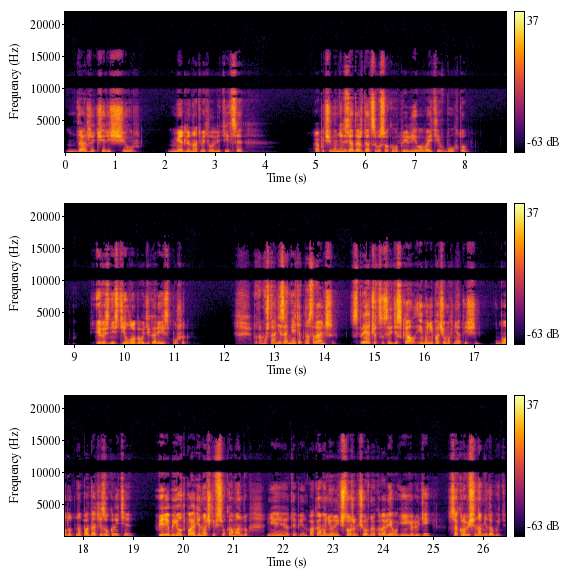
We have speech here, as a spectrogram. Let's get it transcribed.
«Даже чересчур», — медленно ответила Летиция. «А почему нельзя дождаться высокого прилива, войти в бухту и разнести логово дикарей из пушек? Потому что они заметят нас раньше». Спрячутся среди скал, и мы ни почем их не отыщем. Будут нападать из укрытия, перебьют поодиночке всю команду. Нет, Эпин, пока мы не уничтожим Черную Королеву и ее людей, сокровища нам не добыть.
